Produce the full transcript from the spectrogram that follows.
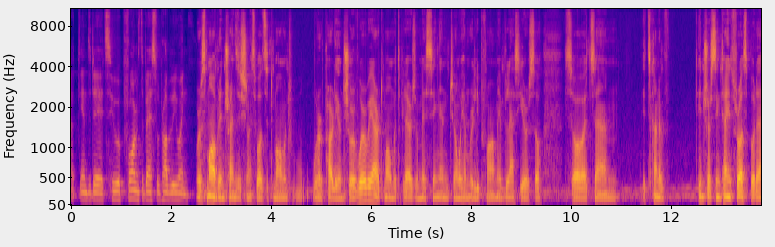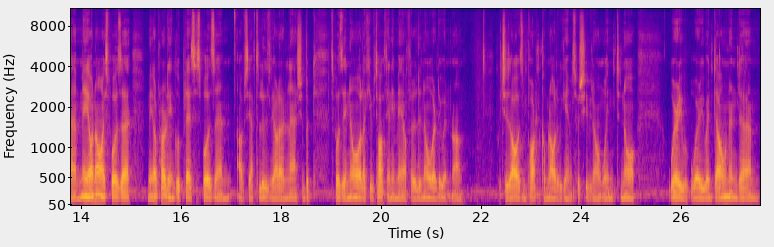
at the end of the day, it's who performs the best will probably win. We're a small bit in transition, I suppose, at the moment. We're probably unsure of where we are at the moment with the players we're missing, and you know we haven't really performed maybe the last year or so. So it's um, it's kind of interesting times for us. But uh, Mayo, no, I suppose uh, Mayo are probably in good place. I suppose um, obviously after losing the All Ireland last year, but I suppose they know, like if you talk to any Mayo fella, they know where they went wrong, which is always important coming out of a game, especially if you don't win, to know where he where he went down. And um,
